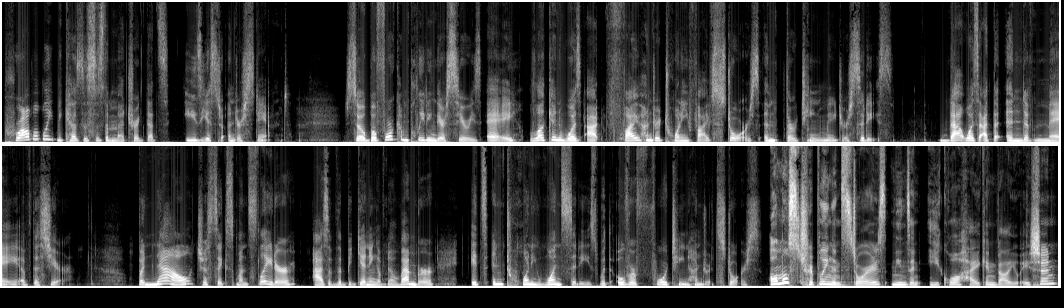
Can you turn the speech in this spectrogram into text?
probably because this is the metric that's easiest to understand. So before completing their Series A, Luckin was at 525 stores in 13 major cities. That was at the end of May of this year. But now, just six months later, as of the beginning of November, it's in 21 cities with over 1,400 stores. Almost tripling in stores means an equal hike in valuation?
